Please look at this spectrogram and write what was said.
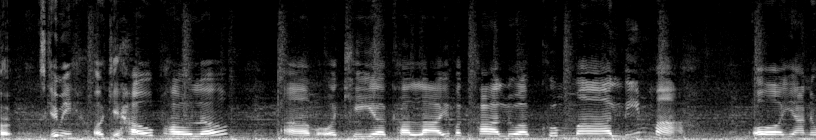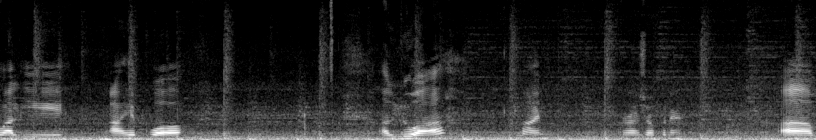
Oh, excuse me. O ke hau paulo. Um, o ke ia ka laiva kalua kuma lima o Januari a he po a lua. Come on. Garage opener. Um,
